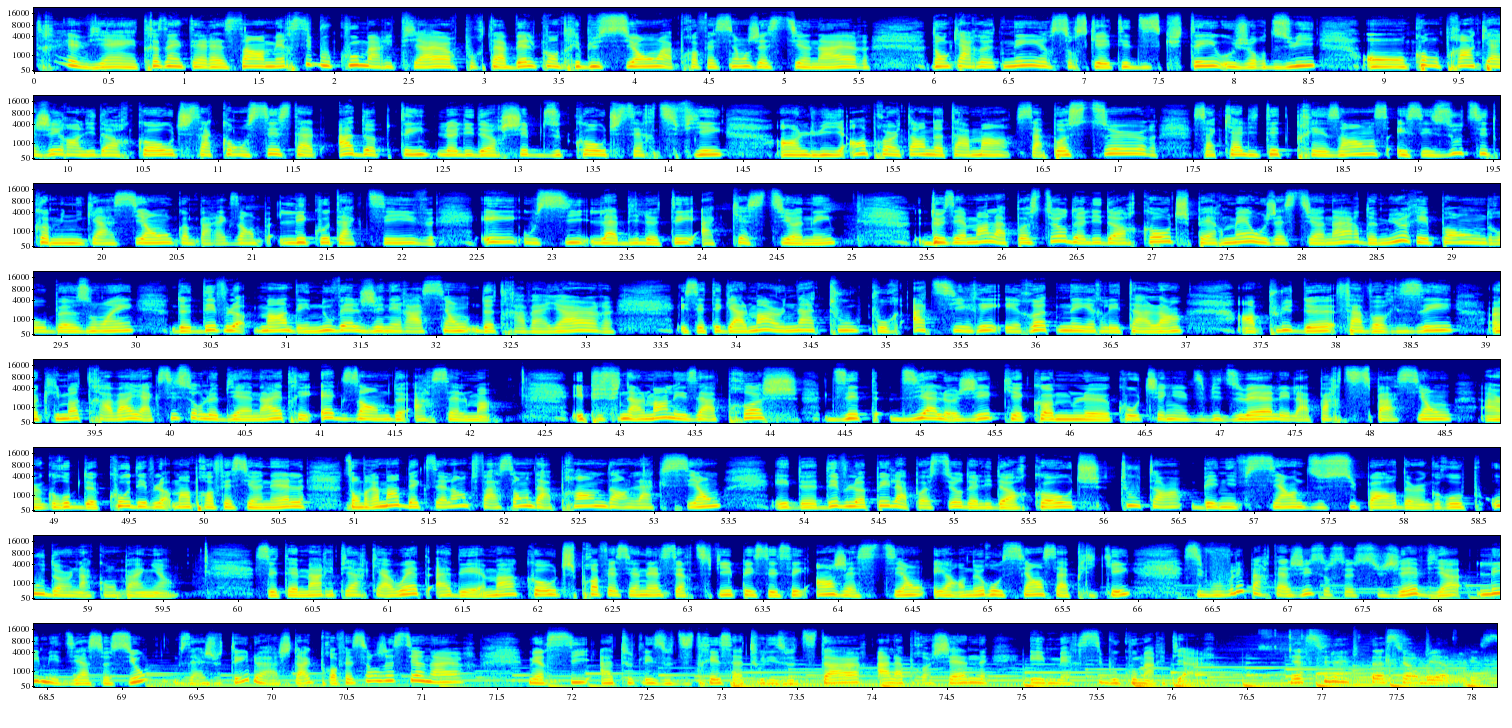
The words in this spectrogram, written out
Très bien, très intéressant. Merci beaucoup, Marie-Pierre, pour ta belle contribution à Profession gestionnaire. Donc, à retenir sur ce qui a été discuté aujourd'hui, on comprend qu'agir en leader coach, ça consiste à adopter le leadership du coach certifié en lui empruntant notamment sa posture, sa qualité de présence et ses outils de communication, comme par exemple l'écoute active et aussi l'habileté à questionner. Deuxièmement, la posture de leader coach permet aux gestionnaires de mieux répondre aux besoins de développement des nouvelles générations de travailleurs. Et c'est également un atout pour attirer et retenir les talents, en plus de favoriser un climat de travail axé sur le bien-être et exempt de harcèlement. Et puis finalement, les approches dites dialogiques, comme le coaching individuel et la participation à un groupe de co-développement professionnel, sont vraiment d'excellentes façons d'apprendre dans l'action et de développer la posture de leader coach tout en bénéficiant du support d'un groupe ou d'un accompagnant. C'était Marie-Pierre Cahouette, ADMA, coach professionnel certifié PCC en gestion et en neurosciences appliquées. Si vous voulez partager sur ce sujet via les médias sociaux, vous ajoutez le hashtag profession gestionnaire. Merci à toutes les auditrices, à tous les auditeurs. À la prochaine et merci beaucoup, Marie-Pierre. Merci l'invitation, Béatrice.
